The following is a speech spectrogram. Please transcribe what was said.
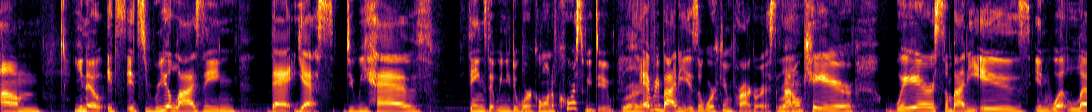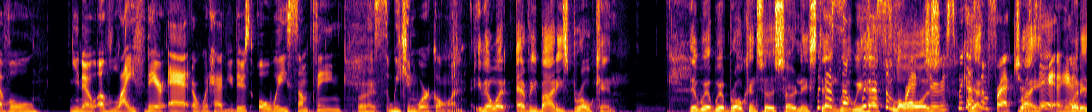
Um, you know, it's it's realizing that yes, do we have things that we need to work on? Of course we do. Right. Everybody is a work in progress. Right. I don't care where somebody is, in what level, you know, of life they're at or what have you. There's always something Right. we can work on. you know what? Everybody's broken. We're, we're broken to a certain extent. some- we, we have flaws. fractures. We got Yeah, some fractures Right. there. Yeah, but we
